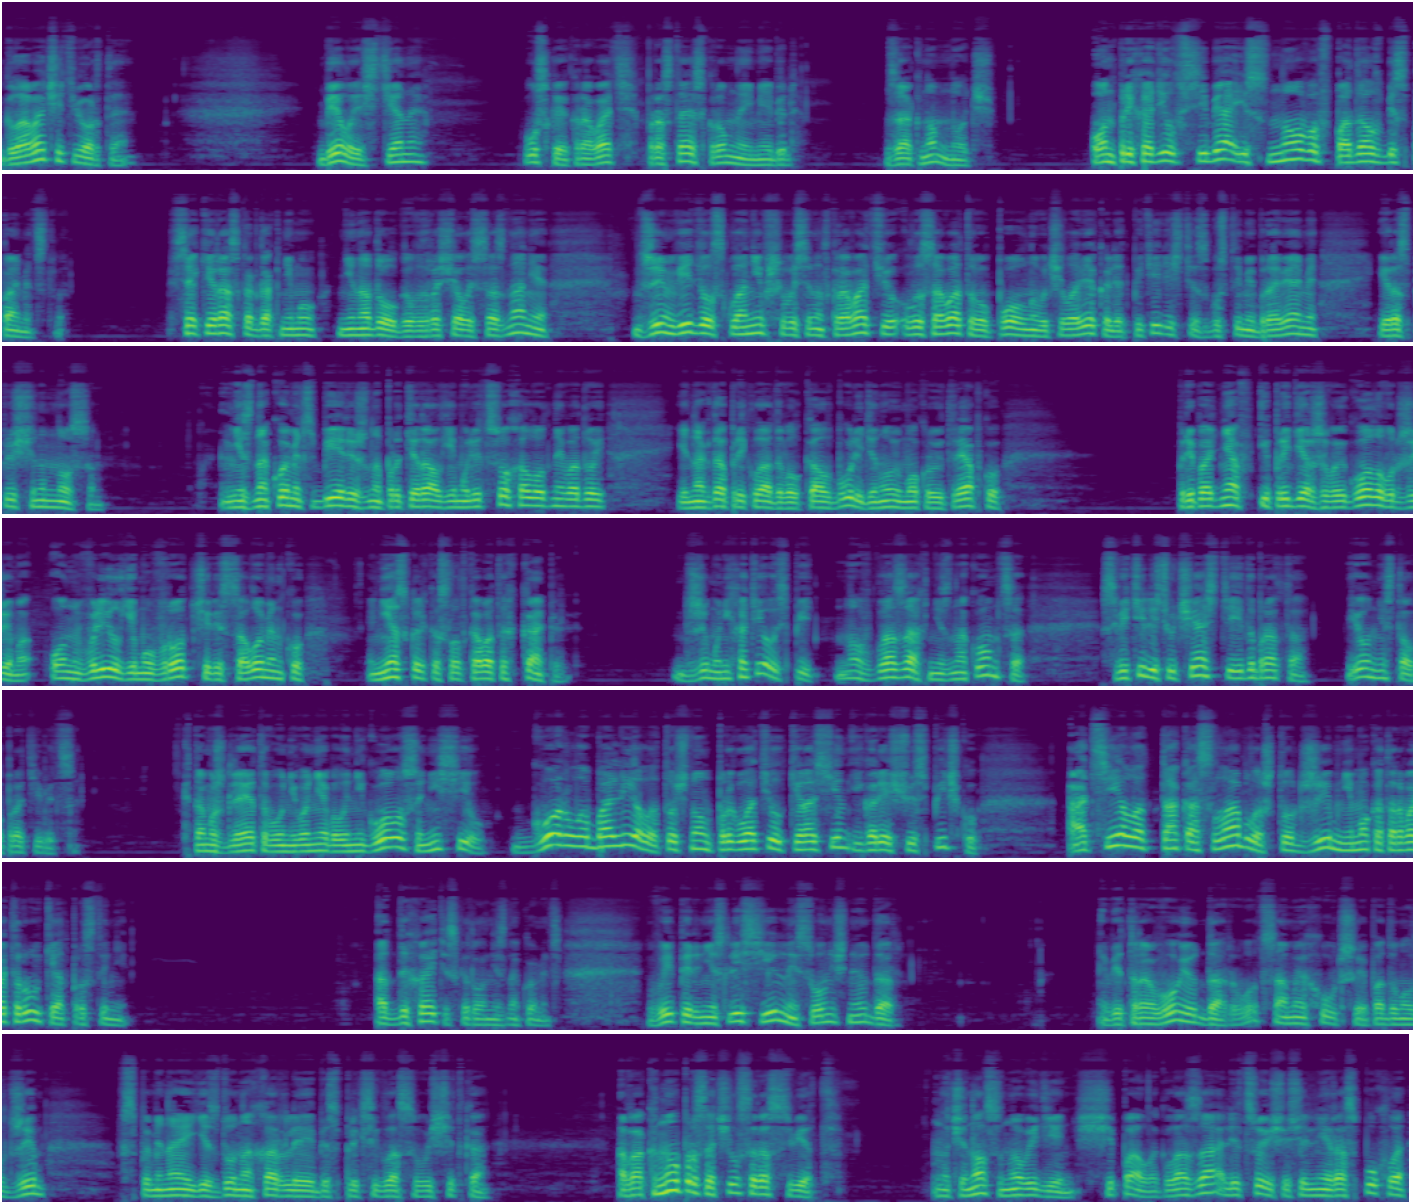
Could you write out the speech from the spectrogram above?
Глава четвертая. Белые стены, узкая кровать, простая скромная мебель. За окном ночь. Он приходил в себя и снова впадал в беспамятство. Всякий раз, когда к нему ненадолго возвращалось сознание, Джим видел склонившегося над кроватью лысоватого полного человека лет пятидесяти с густыми бровями и расплющенным носом. Незнакомец бережно протирал ему лицо холодной водой, иногда прикладывал к колбу ледяную мокрую тряпку — Приподняв и придерживая голову Джима, он влил ему в рот через соломинку несколько сладковатых капель. Джиму не хотелось пить, но в глазах незнакомца светились участие и доброта, и он не стал противиться. К тому же для этого у него не было ни голоса, ни сил. Горло болело, точно он проглотил керосин и горящую спичку, а тело так ослабло, что Джим не мог оторвать руки от простыни. «Отдыхайте», — сказал незнакомец. «Вы перенесли сильный солнечный удар». Ветровой удар — вот самое худшее, — подумал Джим, вспоминая езду на Харлее без плексигласового щитка. А в окно просочился рассвет. Начинался новый день. Щипало глаза, лицо еще сильнее распухло.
